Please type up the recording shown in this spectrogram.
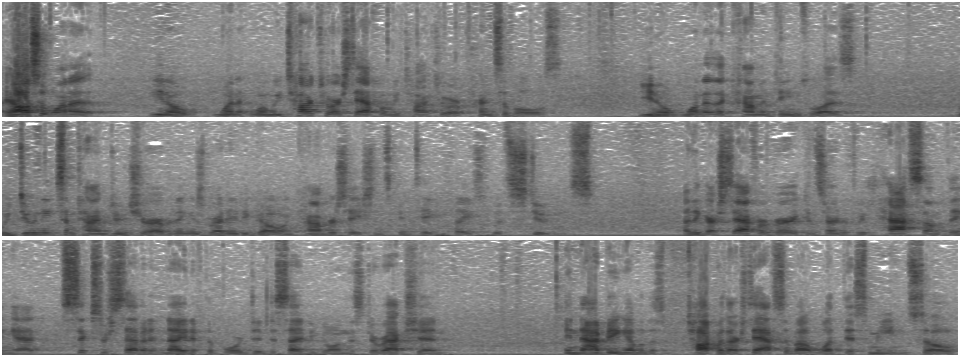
I also want to, you know, when, when we talk to our staff, when we talk to our principals, you know, one of the common themes was we do need some time to ensure everything is ready to go and conversations can take place with students. I think our staff are very concerned if we pass something at six or seven at night, if the board did decide to go in this direction, and not being able to talk with our staffs about what this means. So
